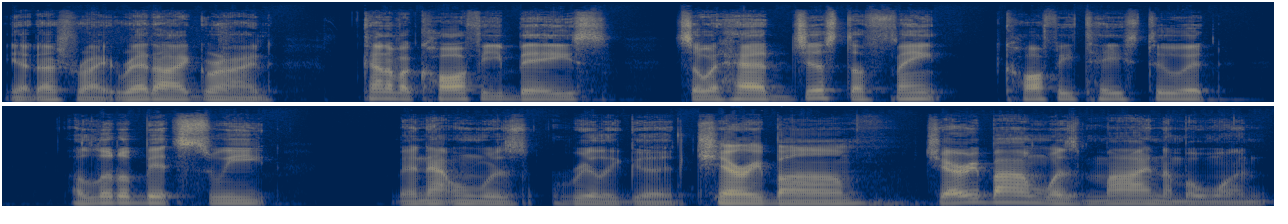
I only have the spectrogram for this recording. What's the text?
Yeah, that's right. Red Eye Grind. Kind of a coffee base. So it had just a faint coffee taste to it, a little bit sweet. And that one was really good. Cherry bomb. Cherry Bomb was my number one.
